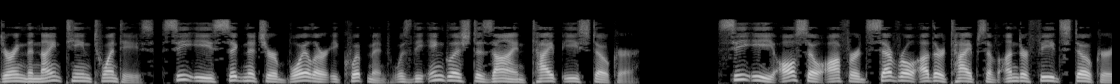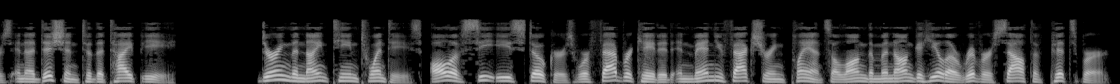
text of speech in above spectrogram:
During the 1920s, CE's signature boiler equipment was the English-designed Type E stoker. CE also offered several other types of underfeed stokers in addition to the Type E. During the 1920s, all of CE's stokers were fabricated in manufacturing plants along the Monongahela River south of Pittsburgh.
